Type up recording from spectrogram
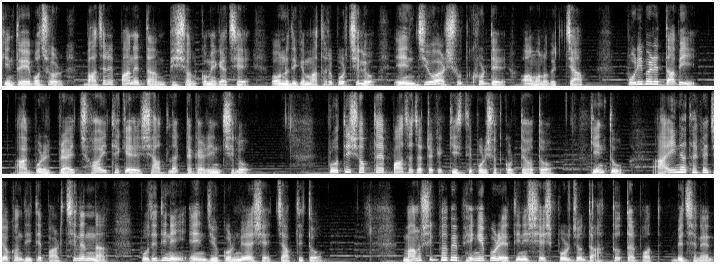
কিন্তু এবছর বাজারে পানের দাম ভীষণ কমে গেছে। অন্যদিকে মাথার উপর ছিল এনজিও আর সুদখোরদের অমানবিক চাপ। পরিবারের দাবি, আকবরের প্রায় ছয় থেকে সাত লাখ টাকা ঋণ ছিল। প্রতি সপ্তাহে পাঁচ হাজার টাকা কিস্তি পরিশোধ করতে হতো। কিন্তু আয় না থাকায় যখন দিতে পারছিলেন না, প্রতিদিনই এনজিও কর্মীরা এসে চাপ দিত। মানসিকভাবে ভেঙে পড়ে তিনি শেষ পর্যন্ত আত্মহত্যার পথ বেছে নেন।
